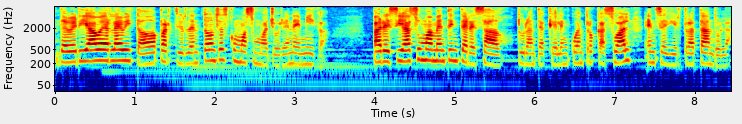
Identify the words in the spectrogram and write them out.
debería haberla evitado a partir de entonces como a su mayor enemiga. Parecía sumamente interesado, durante aquel encuentro casual, en seguir tratándola,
